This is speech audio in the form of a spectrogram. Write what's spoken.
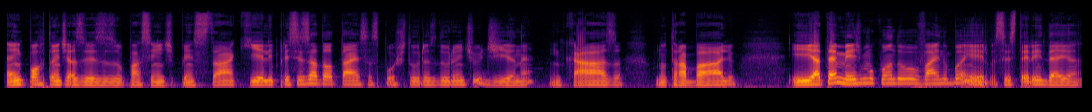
é importante às vezes o paciente pensar que ele precisa adotar essas posturas durante o dia, né? Em casa, no trabalho e até mesmo quando vai no banheiro. Pra vocês terem ideia,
